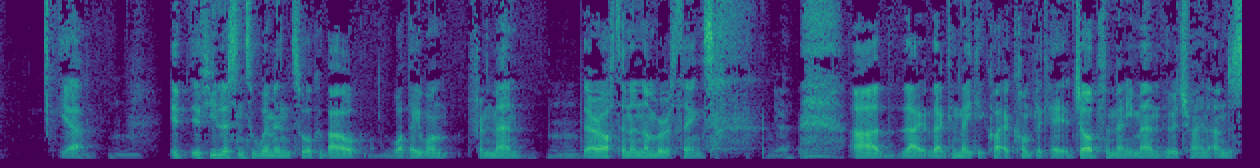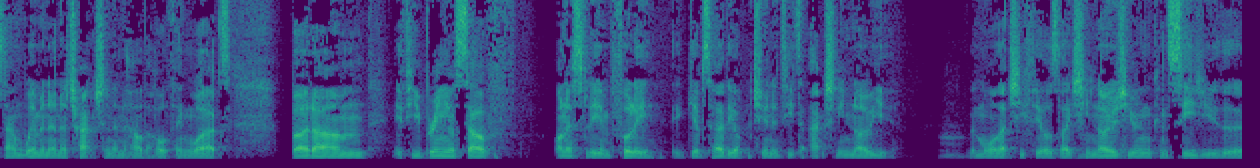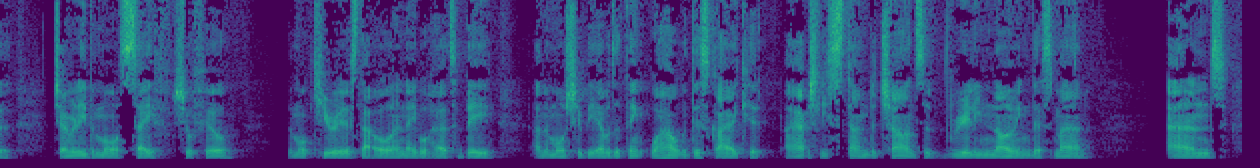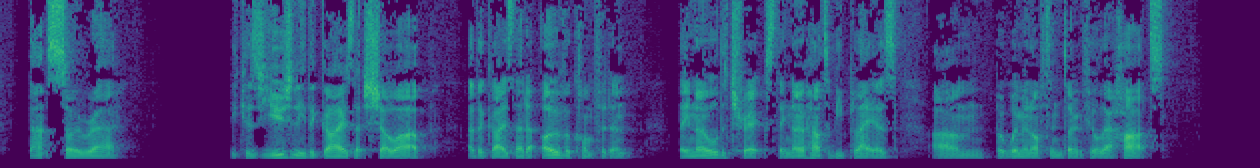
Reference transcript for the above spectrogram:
yeah. Mm-hmm. If if you listen to women talk about what they want from men, mm-hmm. there are often a number of things. yeah. uh, that that can make it quite a complicated job for many men who are trying to understand women and attraction and how the whole thing works. But um, if you bring yourself honestly and fully, it gives her the opportunity to actually know you. Mm. The more that she feels like she knows you and can see you, the generally the more safe she'll feel, the more curious that will enable her to be, and the more she'll be able to think, "Wow, with this guy, I could, I actually stand a chance of really knowing this man," and that's so rare because usually the guys that show up are the guys that are overconfident. They know all the tricks. They know how to be players um, but women often don't feel their hearts,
